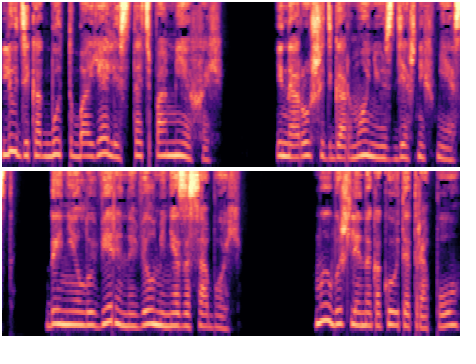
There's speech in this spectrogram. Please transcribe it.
Люди как будто боялись стать помехой и нарушить гармонию здешних мест. Дэниел уверенно вел меня за собой. Мы вышли на какую-то тропу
